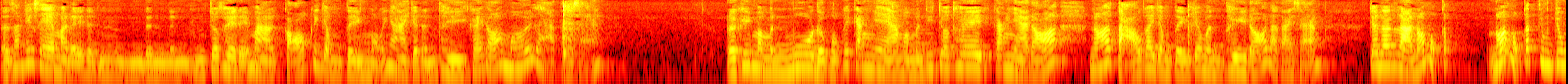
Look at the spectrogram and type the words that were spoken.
định sắm chiếc xe mà để định định định cho thuê để mà có cái dòng tiền mỗi ngày cho định thì cái đó mới là tài sản. Rồi khi mà mình mua được một cái căn nhà mà mình đi cho thuê căn nhà đó, nó tạo ra dòng tiền cho mình thì đó là tài sản. Cho nên là nói một cách, nói một cách chung chung,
